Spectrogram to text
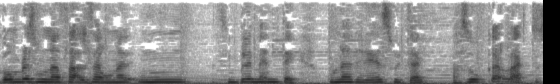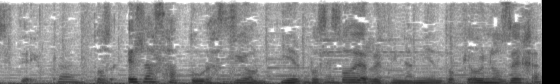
Compres una salsa, una, un, simplemente un aderezo y trae azúcar, lácteos y trigo. Claro. Entonces es la saturación y el proceso de refinamiento que hoy nos deja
